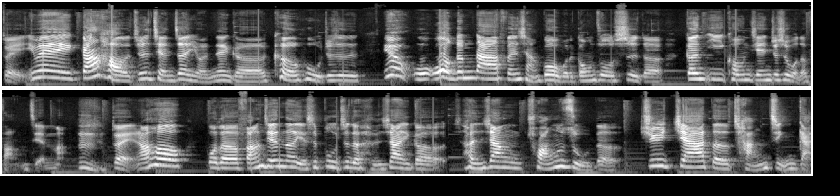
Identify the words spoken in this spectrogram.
对，因为刚好就是前阵有那个客户，就是因为我我有跟大家分享过我的工作室的更衣空间，就是我的房间嘛。嗯，对，然后我的房间呢也是布置的很像一个很像床组的居家的场景感。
